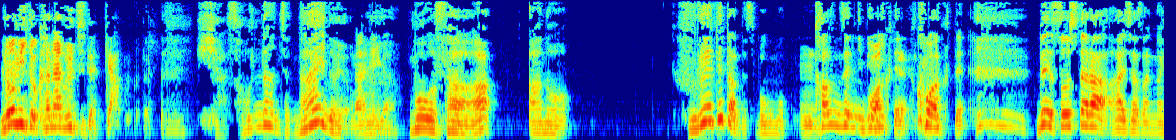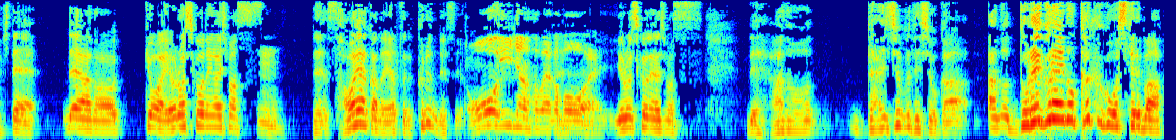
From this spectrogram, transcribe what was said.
のみと金口で、ギャッて。いや、そんなんじゃないのよ。何が？もうさ、あの、震えてたんです、僕もうん。完全にビビって。怖怖くて。で、そしたら、歯医者さんが来て、で、あの、今日はよろしくお願いします。うん。ね、爽やかなやつが来るんですよ。おー、いいじゃん、爽やかボーイ。えーよろしくお願いします。で、あの、大丈夫でしょうか？あの、どれぐらいの覚悟をしてれば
